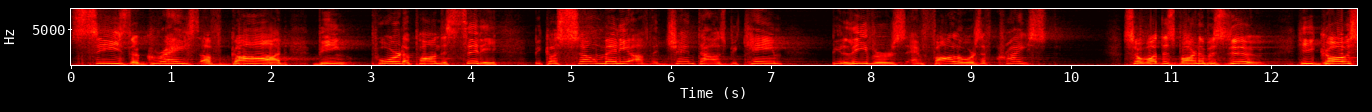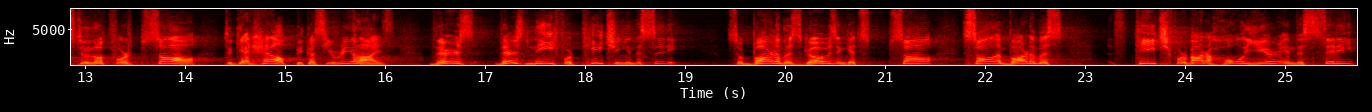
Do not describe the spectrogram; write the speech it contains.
sees the grace of God being poured upon the city because so many of the Gentiles became believers and followers of Christ. So, what does Barnabas do? He goes to look for Saul to get help because he realized there's, there's need for teaching in the city. So, Barnabas goes and gets Saul. Saul and Barnabas teach for about a whole year in the city.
